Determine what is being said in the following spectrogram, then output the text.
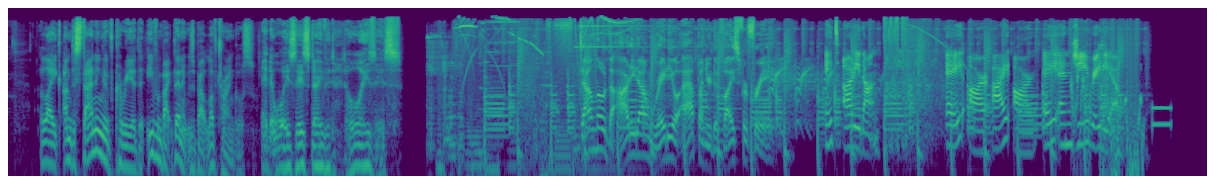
Like understanding of Korea that even back then it was about love triangles. It always is, David. It always is. Download the Arirang Radio app on your device for free. It's Arirang. A R I R A N G Radio.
